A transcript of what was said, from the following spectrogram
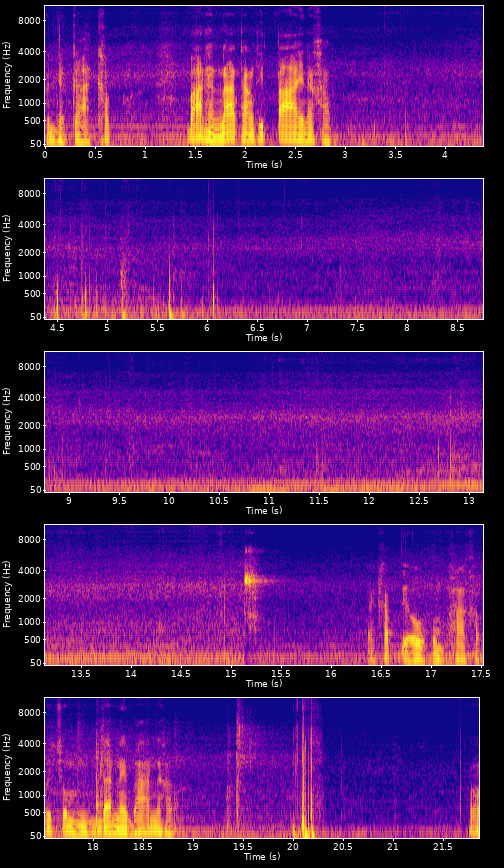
บรรยากาศครับ บ้านหันหน้าทางทิศใต้นะครับ ไปครับ เดี๋ยวผมพาเข้าไปชมด้านในบ้านนะครับพอ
